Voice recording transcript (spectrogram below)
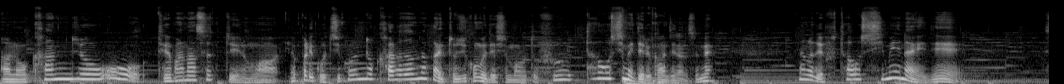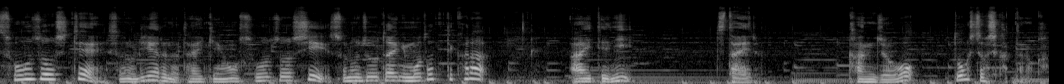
あの感情を手放すっていうのはやっぱりこう自分の体の中に閉じ込めてしまうと蓋を閉めてる感じなんですよね。なので蓋を閉めないで想像してそのリアルな体験を想像しその状態に戻ってから相手に伝える。感情をどうしてほしかったのか。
